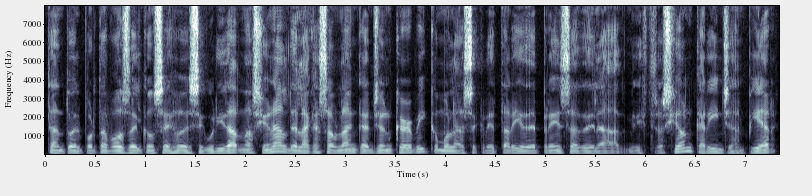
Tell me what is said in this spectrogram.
Tanto el portavoz del Consejo de Seguridad Nacional de la Casa Blanca, John Kirby, como la secretaria de prensa de la administración, Karine Jean-Pierre,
